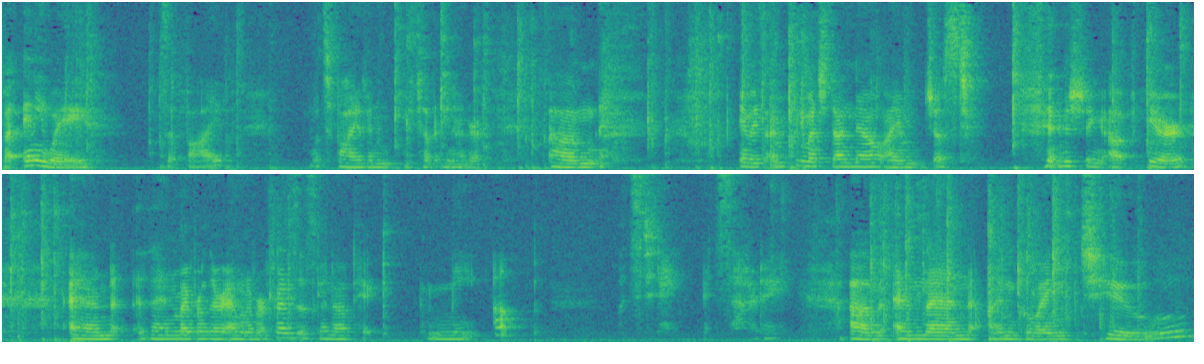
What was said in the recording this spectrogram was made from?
But anyway, is it five? What's five in 1700? Um, anyways, I'm pretty much done now. I am just finishing up here and then my brother and one of our friends is gonna pick me up What's today? It's Saturday. Um, and then I'm going to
